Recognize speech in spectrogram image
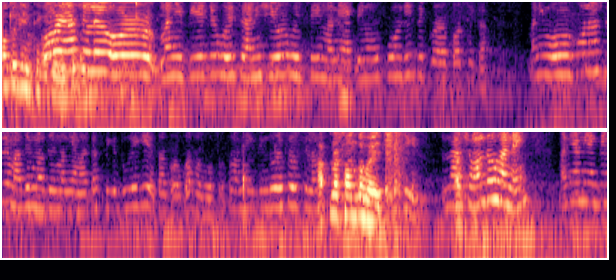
কতদিন থেকে শুরু হয়েছিল? আসলে ওর মানে বিয়ে যে হয়েছে আমি শিওর হয়েছি মানে একদিন ওর ফোন রিসিভ করার পর থেকে। মানে ওর ফোন আসলে মাঝে মাঝে মানে আমার কাছ থেকে দূরে গিয়ে তারপর কথা বলতো। তো আমি একদিন ধরে ফেলছিলাম। আপনার সন্দেহ হয়েছে? জি। না আচ্ছা। সন্দেহ হয় নাই। মানে আমি একদিন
